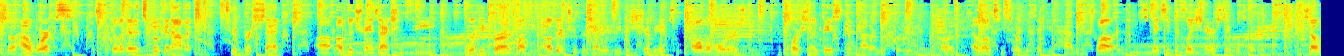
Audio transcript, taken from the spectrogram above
So how it works? Let's take a look at its tokenomics. 2% uh, of the transaction fee will be burned, while the other 2% will be distributed to all the holders proportionally based on the amount of liquidity or LLT tokens that you have in each wallet. This makes it deflationary stable token. So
